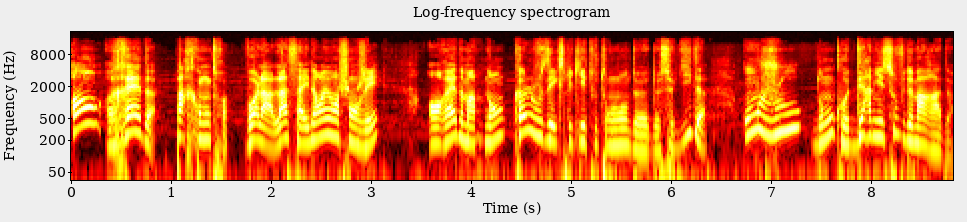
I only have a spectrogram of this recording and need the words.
En raid, par contre, voilà, là ça a énormément changé. En raid maintenant, comme je vous ai expliqué tout au long de, de ce guide, on joue donc au dernier souffle de Marade.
